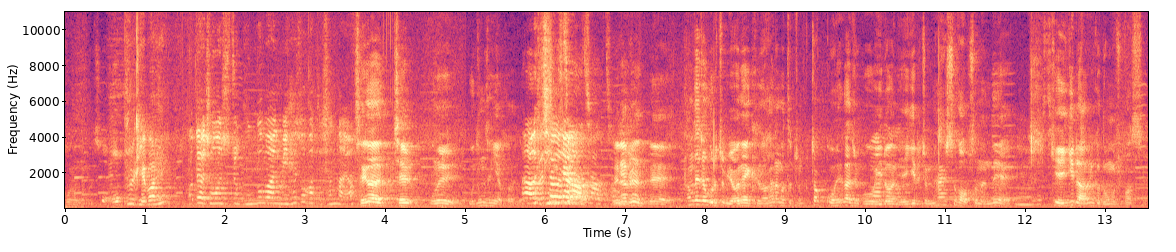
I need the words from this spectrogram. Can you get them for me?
적어놓는 거지. 어, 어플 개발해? 어때요 정원 씨 좀 궁금함이 해소가 되셨나요? 제가 제일 오늘 우등생이었거든요. 아 진짜로. 그쵸. 왜냐면 네, 상대적으로 좀 연애 그거 하는 것도 좀 적고 해가지고 맞아. 이런 얘기를 좀 할 수가 없었는데 음, 이렇게 얘기를 나누니까 너무 좋았어요.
